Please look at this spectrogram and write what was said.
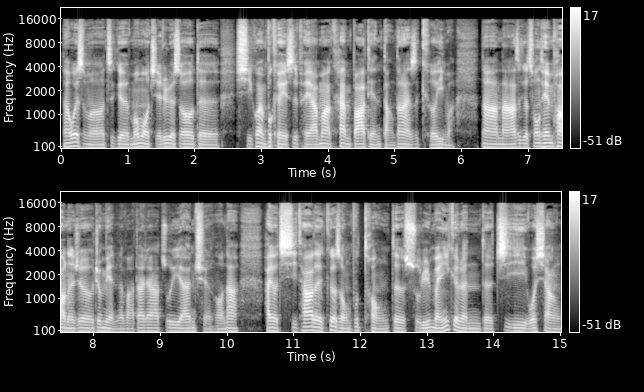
那为什么这个某某节日的时候的习惯不可以是陪阿嬷看八点档？当然是可以嘛。那拿这个冲天炮呢，就就免了吧，大家注意安全哦。那还有其他的各种不同的属于每一个人的记忆，我想。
